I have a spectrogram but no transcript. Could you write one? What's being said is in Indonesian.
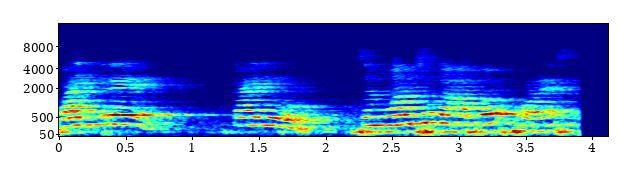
White grey, kayu. Semua suka apa? Forest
